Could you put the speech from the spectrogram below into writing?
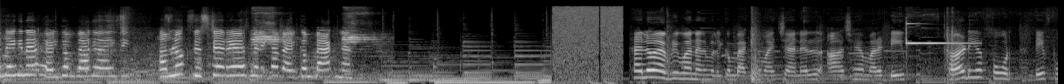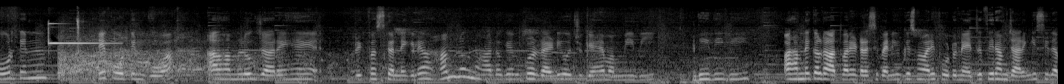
ये देखना वेलकम बैक नाइसी हम लोग सिस्टर है उसमें लिखा वेलकम बैक ना। Hello everyone and welcome back to my channel आज है हमारा डे थर्ड या fourth day fourth in day fourth in Goa अब हम लोग जा रहे हैं ब्रेकफास्ट करने के लिए और हम लोग नहा धो के बिल्कुल रेडी हो चुके हैं मम्मी भी दीदी भी। और हमने कल रात वाली ड्रेस पहनी क्योंकि इसमें हमारी फ़ोटो नहीं आई तो फिर हम जाएँगे सीधा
